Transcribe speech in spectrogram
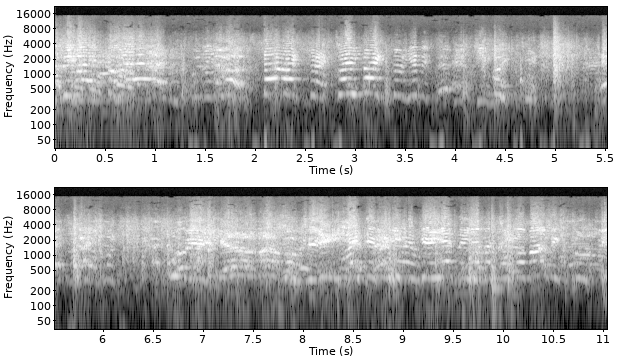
Odi majstore! Šta majstore? Koji majstor? Jebi... Ti majstor! Ubi, jedan malo Ajde, pičke, jedne jebate do mami stupi!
